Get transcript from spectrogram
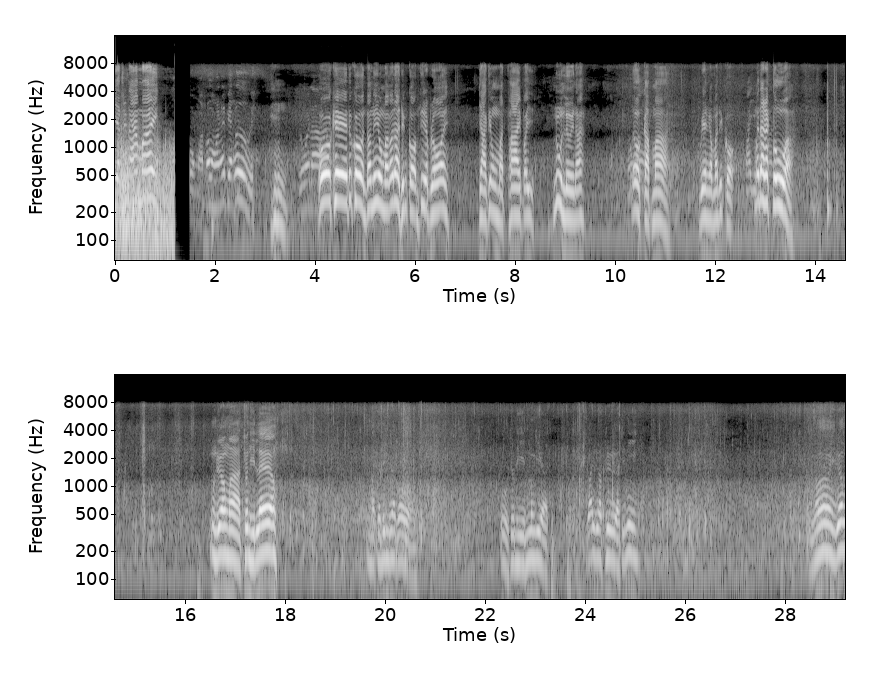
มีอยากซื้อน้ำไหมผมมาต้องมันไม่เปียกเลยโรยแล้วโอเคทุกคนตอนนี้องมาก็ได้ถึงเกาะที่เรียบร้อย จากที่องหมัดพายไปนู่นเลยนะ แล้วก็กลับมาเวียนกลับมาที่เกาะ ไม่ได้ทักตัวนู่นเรือองมาชนหินแล้ว มาจะดึงเรือก็โอ้ชนหินบางเหยียดไว้เรือเพื่อที่นี่ เอ้ยเรื่อง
